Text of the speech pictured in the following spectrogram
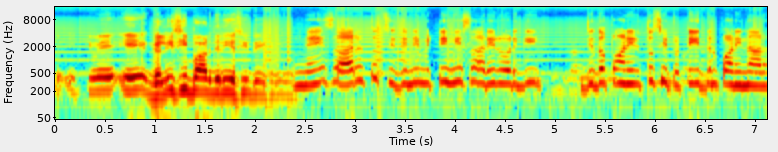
ਤੇ ਇਹ ਕਿਵੇਂ ਇਹ ਗਲੀ ਸੀ ਬਾਹਰ ਜਿਹੜੀ ਅਸੀਂ ਦੇਖ ਰਹੇ ਹਾਂ? ਨਹੀਂ ਸਾਰੇ ਤੁਸੀਂ ਜਿੰਨੀ ਮਿੱਟੀ ਸੀ ਸਾਰੀ ਰੁੜ ਗਈ। ਜਦੋਂ ਪਾਣੀ ਤੁਸੀਂ ਟੁੱਟੀ ਇਧਰ ਪਾਣੀ ਨਾਲ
